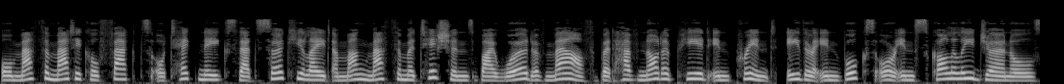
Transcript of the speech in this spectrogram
or mathematical facts or techniques that circulate among mathematicians by word of mouth but have not appeared in print, either in books or in scholarly journals.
